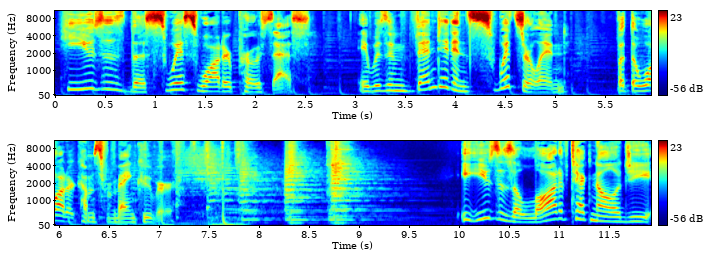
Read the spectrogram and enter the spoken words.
He uses the Swiss water process. It was invented in Switzerland, but the water comes from Vancouver. It uses a lot of technology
